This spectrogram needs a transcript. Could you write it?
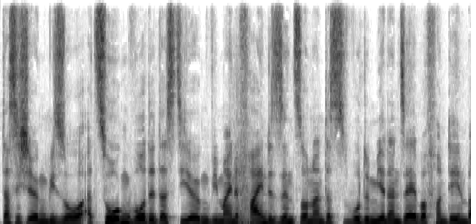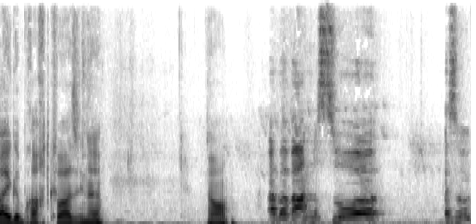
dass ich irgendwie so erzogen wurde, dass die irgendwie meine Feinde sind, sondern das wurde mir dann selber von denen beigebracht quasi, ne? Ja. Aber waren das so, also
